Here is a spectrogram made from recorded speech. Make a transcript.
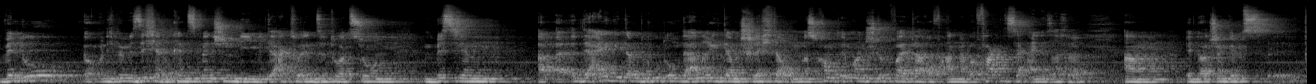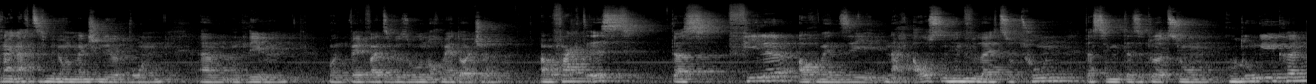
Wenn du, und ich bin mir sicher, du kennst Menschen, die mit der aktuellen Situation ein bisschen der eine geht damit gut um, der andere geht damit schlechter um. Das kommt immer ein Stück weit darauf an, aber Fakt ist ja eine Sache. Ähm, in Deutschland gibt es 83 Millionen Menschen, die dort wohnen ähm, und leben und weltweit sowieso noch mehr Deutsche. Aber Fakt ist, dass viele, auch wenn sie nach außen hin vielleicht so tun, dass sie mit der Situation gut umgehen können,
